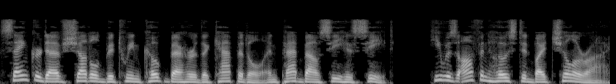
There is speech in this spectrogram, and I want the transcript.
Sankardev shuttled between Kokbehar the capital and Patbausi his seat. He was often hosted by Chilarai,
